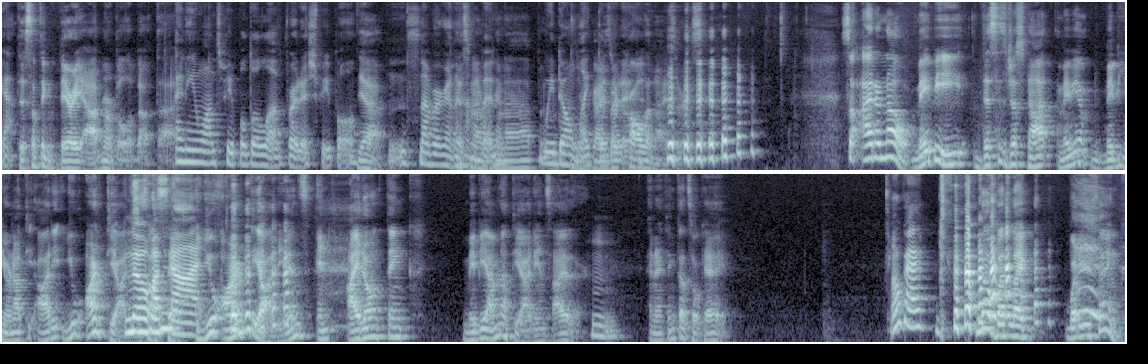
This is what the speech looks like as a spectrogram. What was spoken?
Yeah. There's something very admirable about that. And he wants people to love British people. Yeah. It's never gonna It's happen. never gonna happen. We don't You like guys the are colonizers. So I don't know. Maybe this is just not. Maybe maybe you're not the audience. You aren't the audience. No, I'll I'm say. not. You aren't the audience, and I don't think. Maybe I'm not the audience either, Hmm. and I think that's okay. Okay. No, but like, what do you think?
